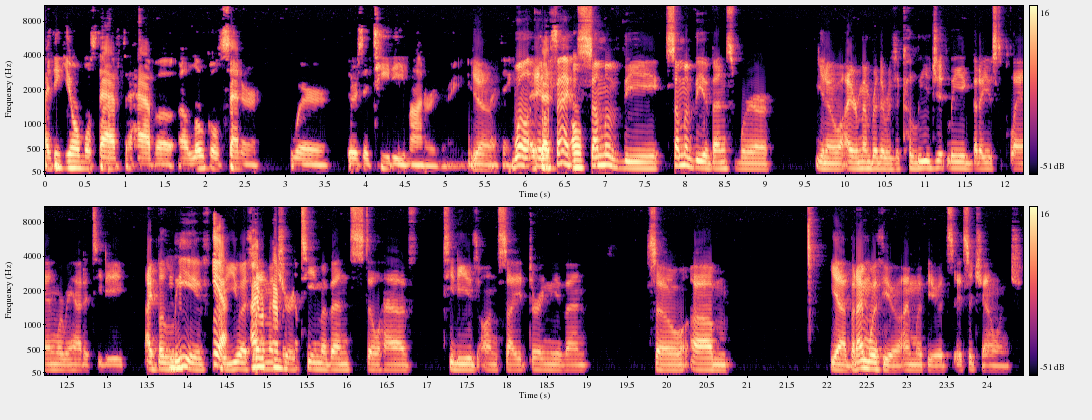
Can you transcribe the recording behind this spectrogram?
I think you almost have to have a, a local center where there's a TD monitoring. Yeah, I think. Well, in fact, some of the some of the events where, you know, I remember there was a collegiate league that I used to play in where we had a TD. I mm-hmm. believe yeah, the U.S. amateur team events still have TDs on site during the event. So, um, yeah, but I'm with you. I'm with you. It's it's a challenge.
